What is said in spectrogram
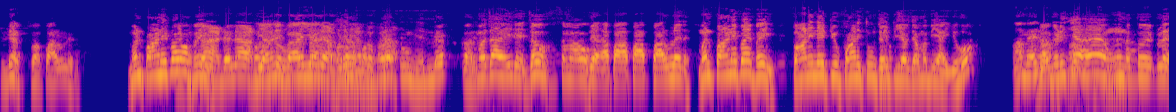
લે પાલું લે. મન પાણી પાવો ભાઈ. તો મેલ લે રે તમે આવો. આ લઈ મન પાણી પાય ભાઈ. પાણી નહીં પીવું પાણી તું જઈ પી આવજે બી આવી હો. બગડી ગયા હે હું નતો એટલે.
